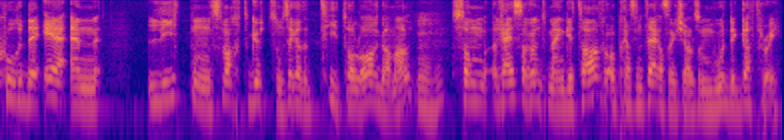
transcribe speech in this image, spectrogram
hvor det er en liten svart gutt som sikkert er 10-12 år gammel, som reiser rundt med en gitar og presenterer seg sjøl som Woody Guthrie.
